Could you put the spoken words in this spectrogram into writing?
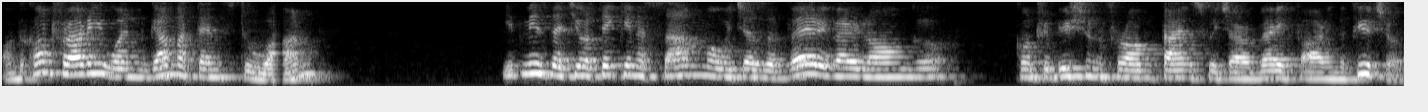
On the contrary, when gamma tends to one, it means that you're taking a sum which has a very, very long contribution from times which are very far in the future.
